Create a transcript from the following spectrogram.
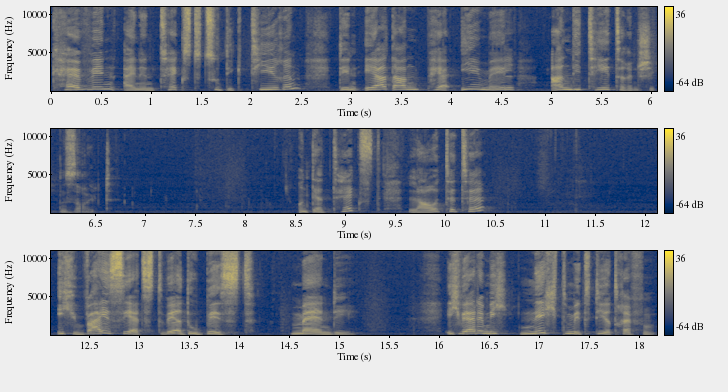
Kevin einen Text zu diktieren, den er dann per E-Mail an die Täterin schicken sollte. Und der Text lautete, ich weiß jetzt, wer du bist, Mandy. Ich werde mich nicht mit dir treffen.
